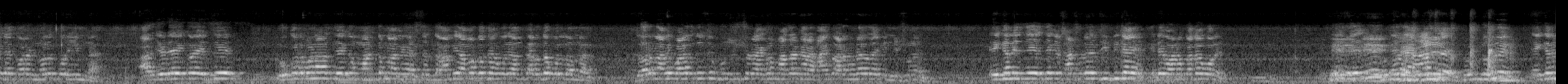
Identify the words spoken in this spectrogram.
এটা করেন নলে করিম না। আর যেটা এই করে যে লোকাল বানার যে মানতাম আমি আসতে আমি আমার কথা বলি আমি তো বললাম না। ধরুন আমি বাড়িতে দিয়েছি পঁচিশশো টাকা এখন বাজার খারাপ আমি আড়াইশো টাকা যাই শুনেন? এখানে যে যে সাতশো টাকা জিপি এটা ভালো কথা বলেন। এখানে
